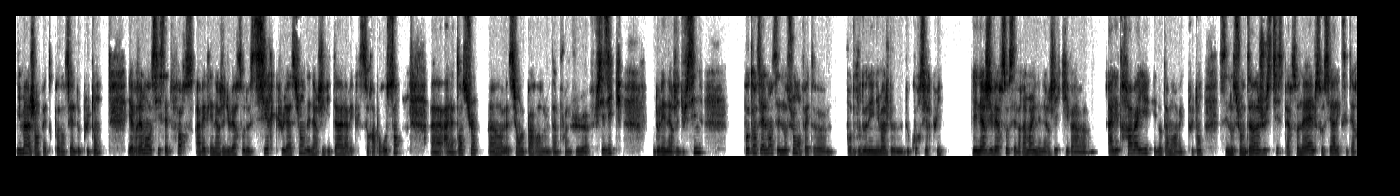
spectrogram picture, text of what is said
image en fait potentielle de Pluton. Il y a vraiment aussi cette force avec l'énergie du Verseau de circulation d'énergie vitale, avec ce rapport au sang, euh, à la tension. hein, euh, si on le parle d'un point de vue euh, physique de l'énergie du signe, potentiellement ces notions en fait. pour vous donner une image de, de court-circuit, l'énergie verso, c'est vraiment une énergie qui va aller travailler, et notamment avec Pluton, ces notions d'injustice personnelle, sociale, etc.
